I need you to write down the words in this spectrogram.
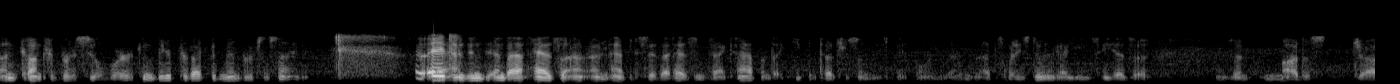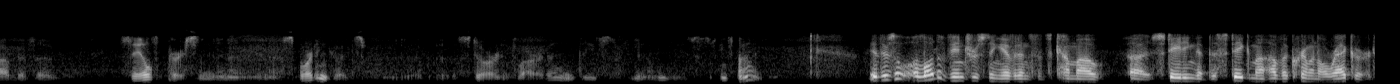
uncontroversial work and be a productive member of society. And, and, and, and, that has, I'm happy to say, that has in fact happened. I keep in touch with some of these people, and, and that's what he's doing. He's, he has a, he's a modest job as a salesperson in a, in a sporting goods store in Florida, and he's, you know, he's, he's fine. Yeah, there's a, a lot of interesting evidence that's come out uh, stating that the stigma of a criminal record,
